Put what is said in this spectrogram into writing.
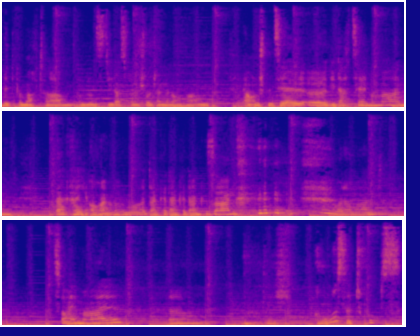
mitgemacht haben und uns die das von den Schultern genommen haben. Ja, und speziell äh, die Dachzellennomaden, da kann ich auch einfach nur Danke, Danke, Danke sagen. Aber da waren zweimal äh, wirklich große Trupps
